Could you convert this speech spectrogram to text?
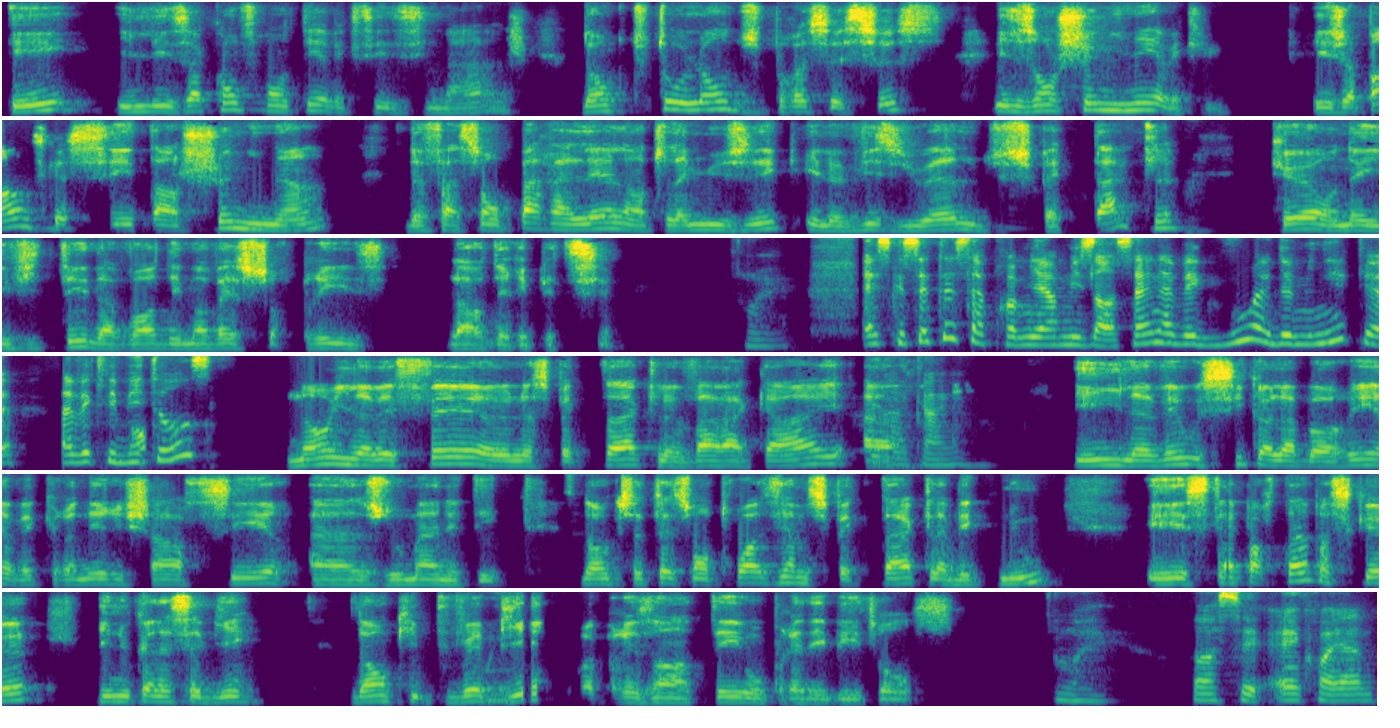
Et il les a confrontés avec ces images. Donc, tout au long du processus, ils ont cheminé avec lui. Et je pense que c'est en cheminant de façon parallèle entre la musique et le visuel du spectacle qu'on a évité d'avoir des mauvaises surprises lors des répétitions. Est-ce que c'était sa première mise en scène avec vous, à Dominique, avec les Beatles? Non, il avait fait euh, le spectacle Varakai. et il avait aussi collaboré avec René Richard Cyr à Zumanity. Donc, c'était son troisième spectacle avec nous. Et c'est important parce qu'il nous connaissait bien. Donc, il pouvait bien représenter auprès des Beatles. Oui. Ah, c'est incroyable.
